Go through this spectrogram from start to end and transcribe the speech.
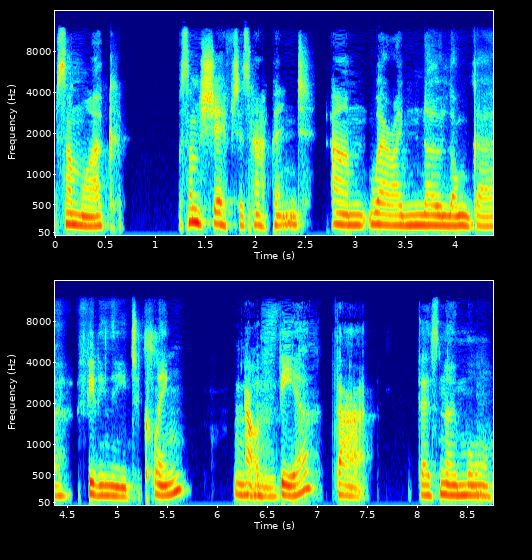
some work some shift has happened um, where i'm no longer feeling the need to cling out of Mhm. fear that there's no more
